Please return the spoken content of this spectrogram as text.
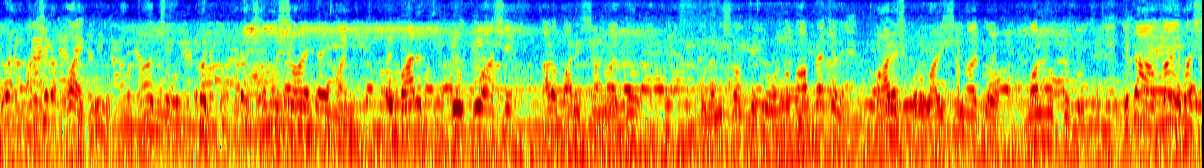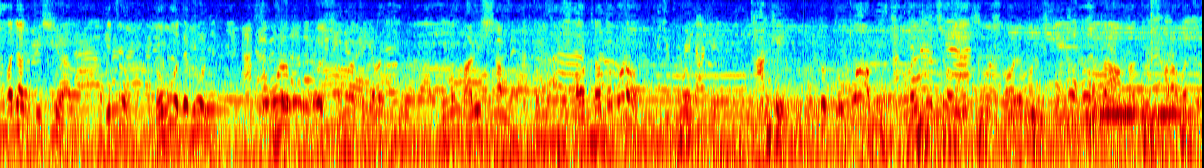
এবার মানুষের ভয় কিন্তু ঘটনা হচ্ছে, এবার টুকটাক সমস্যা হয় তাই মানি। ওই বাইরের থেকে কেউ কেউ আসে, কারও বাড়ির সামনে হয়তো কল্যাণী শহর থেকে অন্য ভাবনা চলে পাহাড়ের কোনো বাড়ির সামনে হয়তো মলমূত্র করছে। এটা আমরা এবার সজাগ বেশি রাখব কিন্তু তবুও দেখুন, এত বড় সামলাতে এবার কোন বাড়ির সামনে এত শহরটা তো বড় থাকে তো তবুও আমি সবাই কাছে অনেক শহরের আমরা আমরা তো সারা বছর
